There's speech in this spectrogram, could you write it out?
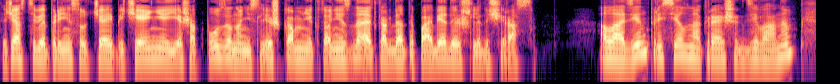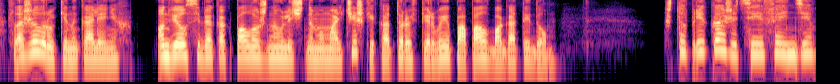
«Сейчас тебе принесут чай и печенье, ешь от пуза, но не слишком. Никто не знает, когда ты пообедаешь в следующий раз». Аладдин присел на краешек дивана, сложил руки на коленях. Он вел себя как положено уличному мальчишке, который впервые попал в богатый дом. «Что прикажете, Эфенди?»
